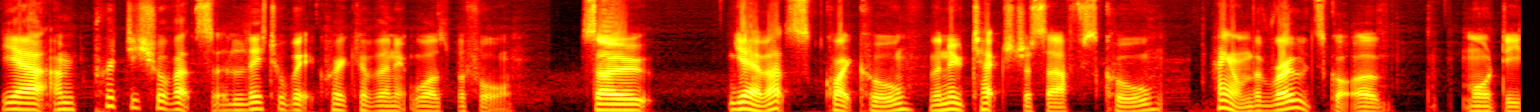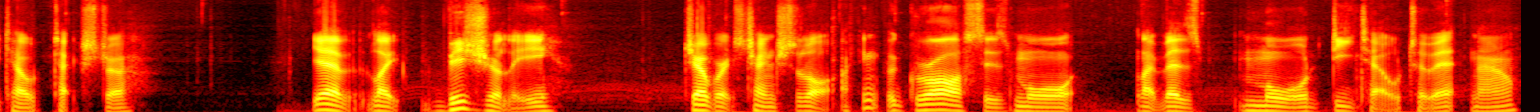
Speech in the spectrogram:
Yeah, I'm pretty sure that's a little bit quicker than it was before. So, yeah, that's quite cool. The new texture stuff's cool. Hang on, the road's got a more detailed texture. Yeah, like, visually, Jailbreak's changed a lot. I think the grass is more, like, there's more detail to it now.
